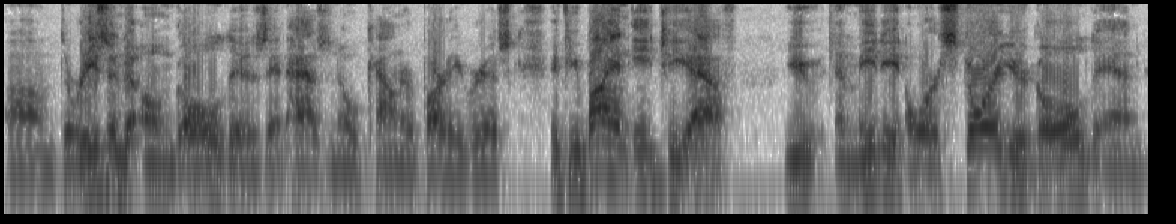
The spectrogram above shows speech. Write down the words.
Um, the reason to own gold is it has no counterparty risk. If you buy an ETF, you immediate or store your gold in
